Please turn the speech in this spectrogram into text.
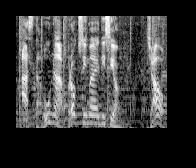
Hasta una próxima edición. Chao.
